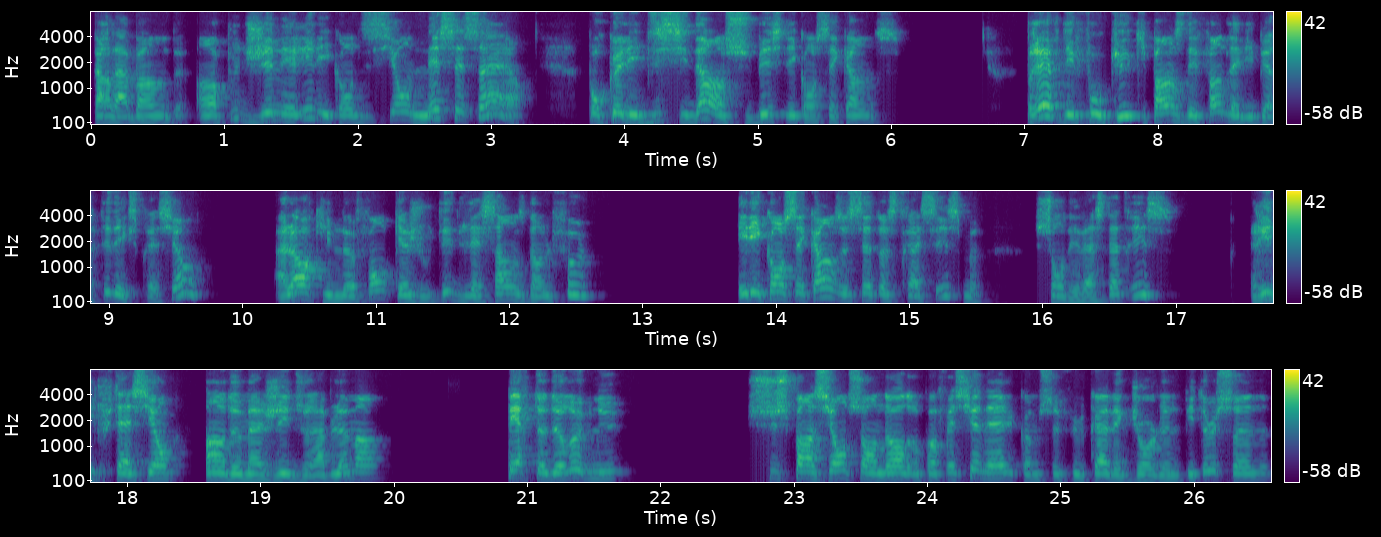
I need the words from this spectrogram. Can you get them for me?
par la bande, en plus de générer les conditions nécessaires pour que les dissidents en subissent les conséquences. Bref, des faux culs qui pensent défendre la liberté d'expression, alors qu'ils ne font qu'ajouter de l'essence dans le feu. Et les conséquences de cet ostracisme sont dévastatrices. Réputation endommagée durablement, perte de revenus, suspension de son ordre professionnel, comme ce fut le cas avec Jordan Peterson,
